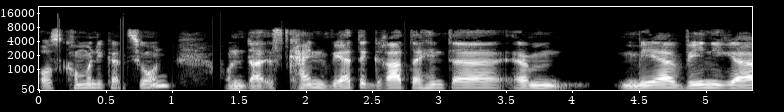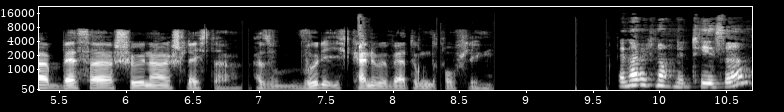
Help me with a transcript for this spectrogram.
aus Kommunikation und da ist kein Wertegrad dahinter, ähm, mehr, weniger, besser, schöner, schlechter. Also würde ich keine Bewertung drauflegen. Dann habe ich noch eine These.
